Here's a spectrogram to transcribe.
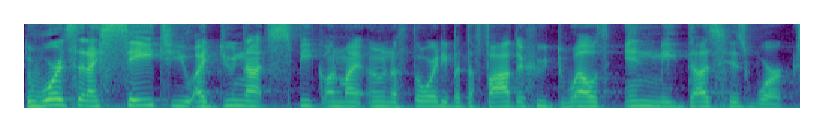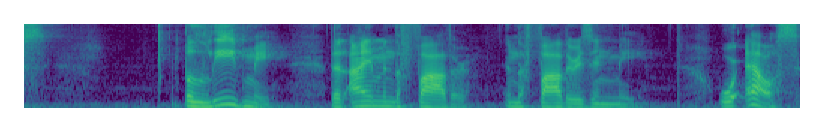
The words that I say to you, I do not speak on my own authority, but the Father who dwells in me does his works. Believe me that I am in the Father and the Father is in me. Or else,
